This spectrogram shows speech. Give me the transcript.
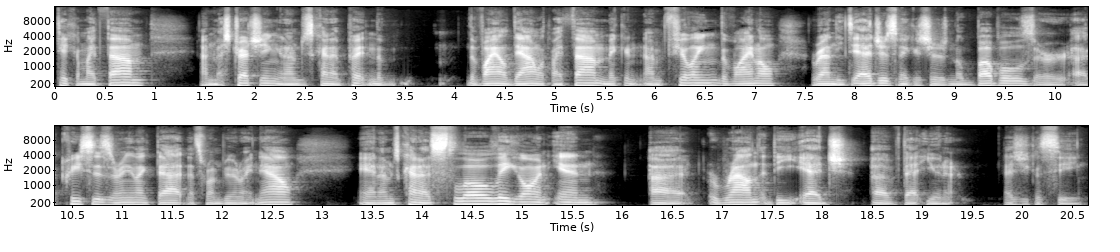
taking my thumb, I'm not stretching, and I'm just kind of putting the the vinyl down with my thumb, making I'm feeling the vinyl around these edges, making sure there's no bubbles or uh, creases or anything like that. That's what I'm doing right now, and I'm just kind of slowly going in uh, around the edge of that unit, as you can see.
